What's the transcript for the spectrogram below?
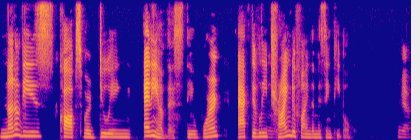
None of these cops were doing any of this. They weren't actively mm-hmm. trying to find the missing people. Yeah.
